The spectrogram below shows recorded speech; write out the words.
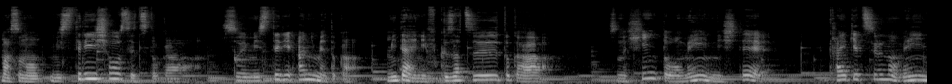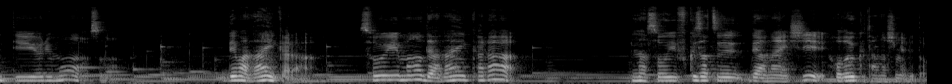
まあそのミステリー小説とかそういうミステリーアニメとかみたいに複雑とかそのヒントをメインにして解決するのをメインっていうよりもそのではないからそういうものではないからまあそういう複雑ではないし程よく楽しめると。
